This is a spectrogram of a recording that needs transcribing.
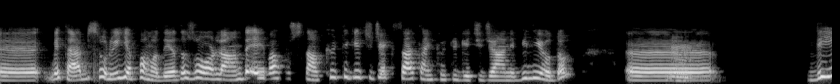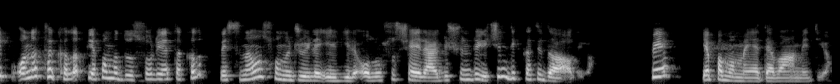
e, mesela bir soruyu yapamadı ya da zorlandı. Eyvah bu sınav kötü geçecek. Zaten kötü geçeceğini biliyordum. E, deyip ona takılıp yapamadığı soruya takılıp ve sınavın sonucuyla ilgili olumsuz şeyler düşündüğü için dikkati dağılıyor. Ve yapamamaya devam ediyor.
